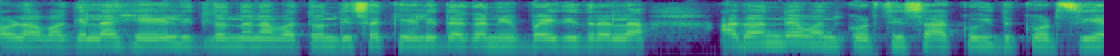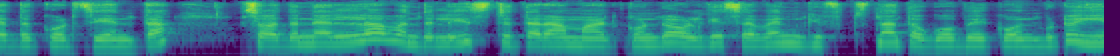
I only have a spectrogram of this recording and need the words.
ಅವಳು ಅವಾಗೆಲ್ಲ ಹೇಳಿದ್ಲು. ನಾನು ಅವತ್ತೊಂದು ದಿವಸ ಕೇಳಿದಾಗ ನೀವು ಬೈದಿದ್ರಲ್ಲ, ಅದೊಂದೇ ಒಂದು ಕೊಡಿಸಿ ಸಾಕು, ಇದು ಕೊಡಿಸಿ, ಅದು ಕೊಡಿಸಿ ಅಂತ. ಸೊ ಅದನ್ನೆಲ್ಲ ಒಂದು ಲಿಸ್ಟ್ ಥರ ಮಾಡಿಕೊಂಡು ಅವಳಿಗೆ ಸೆವೆನ್ ಗಿಫ್ಟ್ಸ್ನ ತಗೋಬೇಕು ಅಂದ್ಬಿಟ್ಟು ಈ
